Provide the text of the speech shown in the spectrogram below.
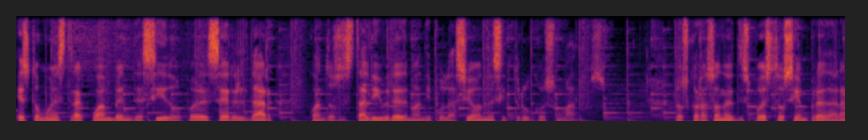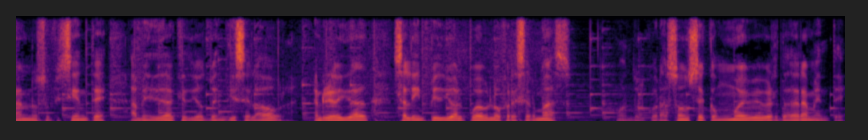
Esto muestra cuán bendecido puede ser el dar cuando se está libre de manipulaciones y trucos humanos. Los corazones dispuestos siempre darán lo suficiente a medida que Dios bendice la obra. En realidad se le impidió al pueblo ofrecer más. Cuando el corazón se conmueve verdaderamente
